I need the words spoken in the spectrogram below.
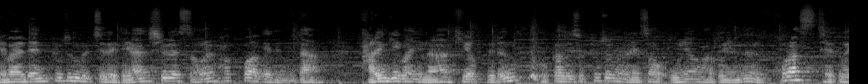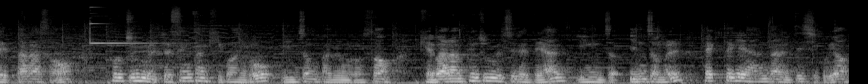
개발된 표준 물질에 대한 신뢰성을 확보하게 됩니다. 다른 기관이나 기업들은 국가기술표준원에서 운영하고 있는 코라스 제도에 따라서 표준 물질 생산 기관으로 인정받음으로써 개발한 표준 물질에 대한 인정, 인정을 획득해야 한다는 뜻이고요.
